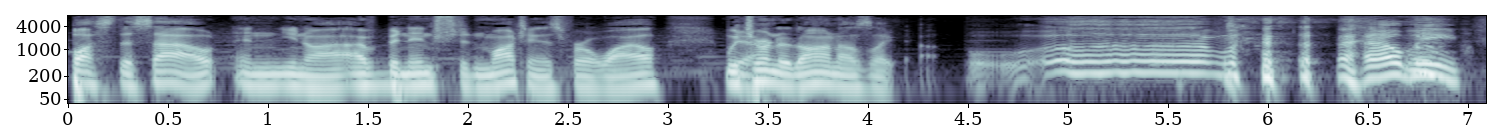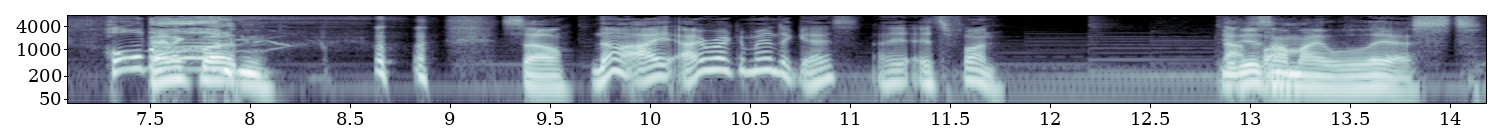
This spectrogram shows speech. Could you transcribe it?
bust this out. And you know, I've been interested in watching this for a while. We Yeah. turned it on. I was like, uh, Help me. hold Panic on. button. So no, I I recommend it, guys. I, it's fun. It is fun. on my list.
